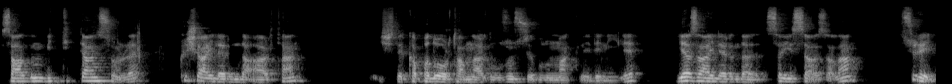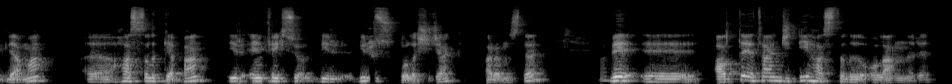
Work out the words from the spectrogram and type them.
salgın bittikten sonra kış aylarında artan işte kapalı ortamlarda uzun süre bulunmak nedeniyle yaz aylarında sayısı azalan sürekli ama e, hastalık yapan bir enfeksiyon, bir virüs dolaşacak aramızda. Ve e, altta yatan ciddi hastalığı olanları,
